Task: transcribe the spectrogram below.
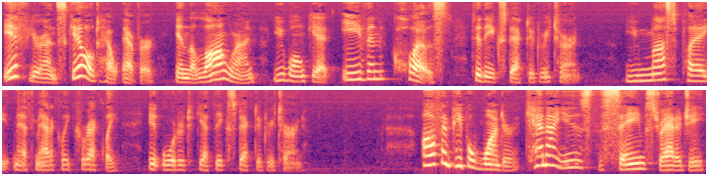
If you're unskilled, however, in the long run, you won't get even close to the expected return. You must play mathematically correctly in order to get the expected return. Often people wonder can I use the same strategy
